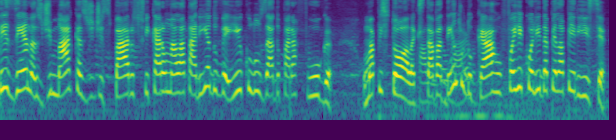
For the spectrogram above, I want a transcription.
Dezenas de marcas de disparos ficaram na lataria do veículo usado para a fuga. Uma pistola que estava dentro do carro foi recolhida pela perícia,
